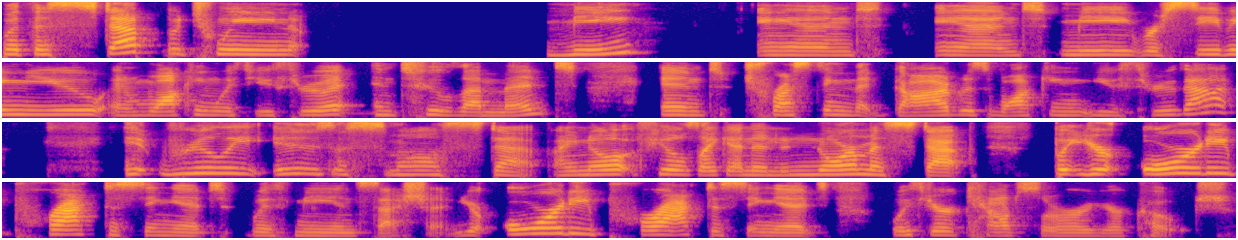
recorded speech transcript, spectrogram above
But the step between me and and me receiving you and walking with you through it and to lament and trusting that God was walking you through that it really is a small step. I know it feels like an, an, enormous step, but you're already practicing it with me in session. You're already practicing it with your counselor or your coach.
